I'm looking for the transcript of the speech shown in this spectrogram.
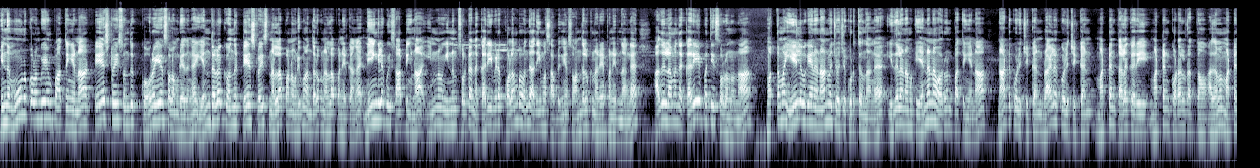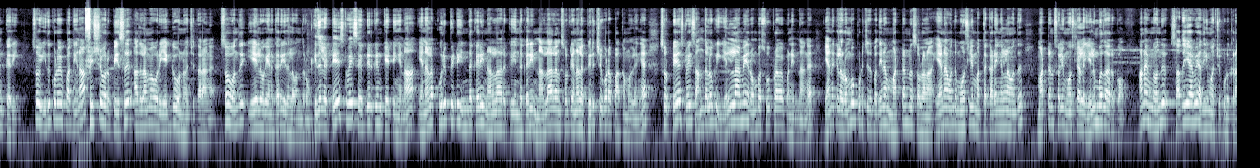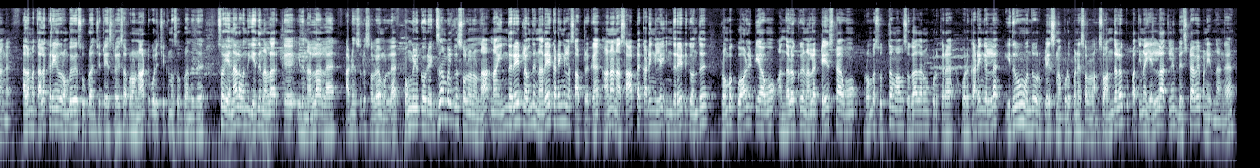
இந்த மூணு குழம்பையும் பார்த்தீங்கன்னா டேஸ்ட் வைஸ் வந்து குறையே சொல்ல முடியாதுங்க. எந்த அளவுக்கு வந்து டேஸ்ட் வைஸ் நல்லா பண்ண முடியுமோ அந்த அளவுக்கு நல்லா பண்ணியிருக்காங்க. நீங்களே போய் சாப்பிட்டீங்கன்னா இன்னும் இன்னும் சொல்லிட்டு அந்த கறியை விட குழம்பை வந்து அதிகமாக சாப்பிடுவீங்க. ஸோ அந்தளவுக்கு நிறைய பண்ணியிருந்தாங்க. அதுவும் இல்லாமல் இந்த கறியை பற்றி சொல்லணும்னா மொத்தமாக ஏழு வகையான நான்வெஜ் வச்சு கொடுத்துருந்தாங்க. இதில் நமக்கு என்னென்ன வரும்னு பார்த்தீங்கன்னா நாட்டுக்கோழி சிக்கன் பிராய்லர் கோழி சிக்கன் மட்டன் தலைக்கறி மட்டன் குடல் ரத்தம் அது இல்லாமல் மட்டன் கறி ஸோ இது கூடவே பார்த்தீங்கன்னா ஃபிஷ் ஒரு பீஸு அது இல்லாமல் ஒரு எக்கு ஒன்று வச்சு தராங்க. ஸோ வந்து ஏழு வகையான கறி இதில் வந்துடும் இதில் டேஸ்ட் வைஸ் எப்படி இருக்குன்னு கேட்டிங்கன்னா என்னால் குறிப்பிட்டு இந்த கறி நல்லா இருக்குது இந்த கறி நல்லா இல்லைன்னு சொல்லிட்டு என்னால் பிரித்து கூட பார்க்க முடியலைங்க. ஸோ டேஸ்ட் வைஸ் அந்தளவுக்கு எல்லாமே ரொம்ப சூப்பராகவே பண்ணியிருந்தாங்க. எனக்கு இதில் ரொம்ப பிடிச்சது பார்த்தீங்கன்னா மட்டன்னு சொல்லலாம். ஏன்னா வந்து மோஸ்ட்லி மற்ற கடைகள்லாம் வந்து மட்டன் சொல்லி மோஸ்ட்லி அதில் எலும்பு தான் இருக்கும். ஆனால் இவங்க வந்து சதையாகவே அதிகமாக வச்சு கொடுக்குறாங்க. அது இல்லாமல் தலைக்கறியும் ரொம்பவே சூப்பராக இருந்துச்சு டேஸ்ட் வைஸ் அப்புறம் நாட்டுக்கோழி சிக்கனும் சூப்பராக இருந்தது. ஸோ என்னால் வந்து எது நல்லா இருக்குது இது நல்லா இல்லை அப்படின்னு சொல்லிட்டு சொல்லவே முடியல. உங்களுக்கு ஒரு எக்ஸாம்பிளுக்கு சொல்லணும்னா நான் இந்த ரேட்டில் வந்து நிறைய கடைகளில் சாப்பிட்ருக்கேன் ஆனால் நான் சாப்பிட்ட கடைங்களே இந்த ரேட்டுக்கு வந்து ரொம்ப குவாலிட்டியாகவும் அந்த அளவுக்கு நல்ல டேஸ்ட்டாகவும் ரொம்ப சுத்தமாகவும் சுகாதாரமும் கொடுக்குற ஒரு கடைகளில் இதுவும் வந்து ஒரு பிளேஸ் நான் கொடுப்பேனே சொல்லலாம். ஸோ அந்தளவுக்கு பார்த்தீங்கன்னா எல்லாத்துலேயும் பெஸ்ட்டாகவே பண்ணியிருந்தாங்க.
